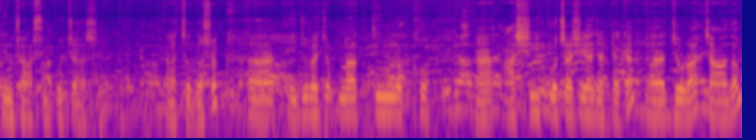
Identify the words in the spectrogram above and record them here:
তিনশো আশি পঁচাশি। আচ্ছা দর্শক এই জোড়া হচ্ছে আপনার তিন লক্ষ আশি পঁচাশি হাজার টাকা জোড়া চা দাম।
